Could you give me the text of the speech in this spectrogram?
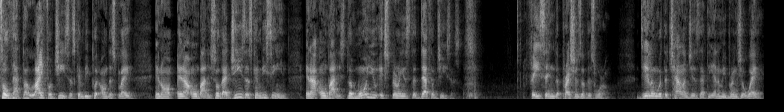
So that the life of Jesus can be put on display in, our, in our own bodies, so that Jesus can be seen in our own bodies. The more you experience the death of Jesus, facing the pressures of this world, dealing with the challenges that the enemy brings your way,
